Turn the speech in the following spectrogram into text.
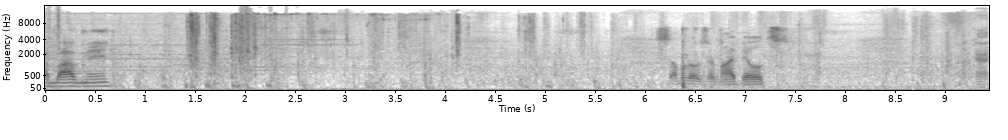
Above me. Some of those are my builds. Okay.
